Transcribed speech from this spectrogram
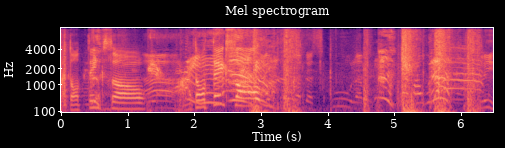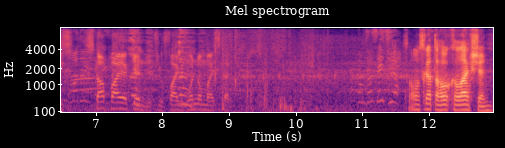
I don't think so. I don't think so. For the school of- Please stop by again if you find one of my statues. It's almost got the whole collection.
